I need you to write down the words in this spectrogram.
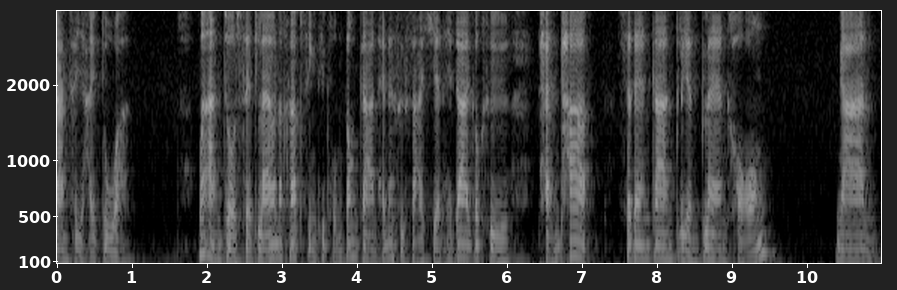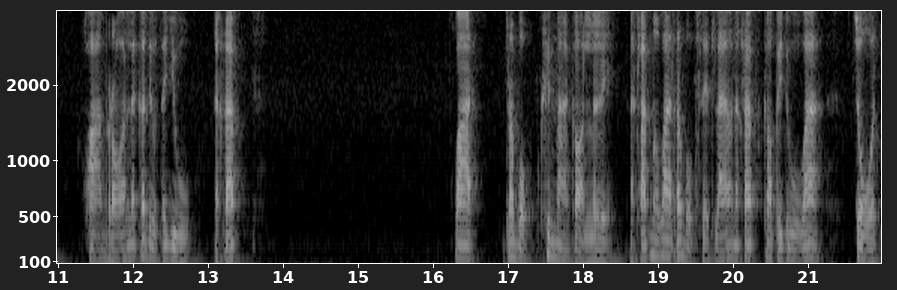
การขยายตัว เมื่ออ่านโจทย์เสร็จแล้วนะครับ สิ่งที่ผมต้องการให้นักศึกษาเขียนให้ได้ก็คือ แผนภาพแสดงการเปลี่ยนแปลงของงาน ความร้อนและก็เดลต้ายูนะครับ วาดระบบขึ้นมาก่อนเลยนะครับ เมื่อวาดระบบเสร็จแล้วนะครับ ก็ไปดูว่า โจทย์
